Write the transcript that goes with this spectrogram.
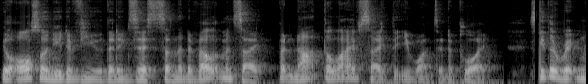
You'll also need a view that exists on the development site, but not the live site that you want to deploy. See the written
